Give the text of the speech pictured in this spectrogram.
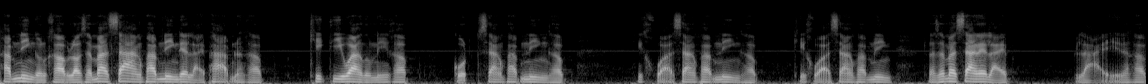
ภาพนิ่งก่อนครับ เราสามารถสร้างภาพนิ่งได้หลายภาพนะครับ คลิกที่ว่างตรงนี้ครับ กดสร้างภาพนิ่งครับ คลิกขวาสร้างภาพนิ่งครับ คลิกขวาสร้างภาพนิ่ง เราสามารถสร้างได้หลายหลายนะครับ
